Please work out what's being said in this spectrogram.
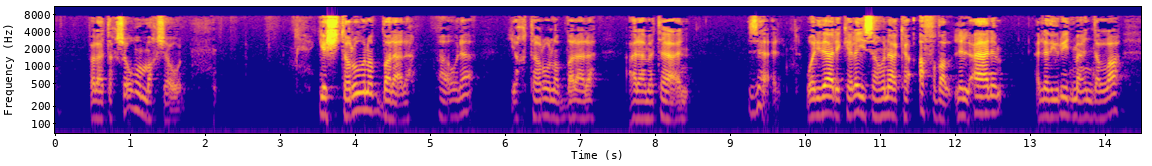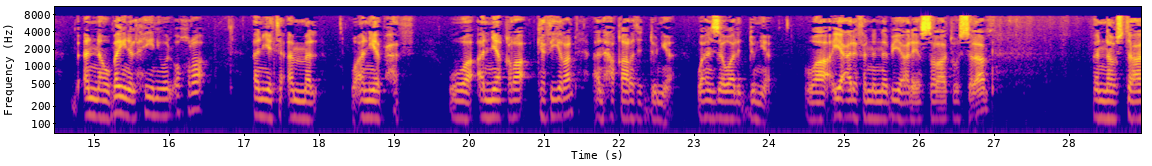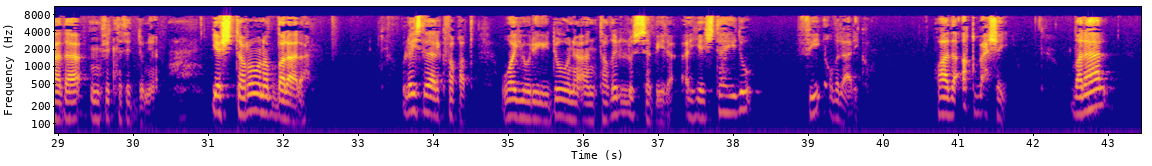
فلا تخشوهم واخشون. يشترون الضلالة. هؤلاء يختارون الضلالة على متاع زائل. ولذلك ليس هناك أفضل للعالم الذي يريد ما عند الله أنه بين الحين والأخرى أن يتأمل وأن يبحث وأن يقرأ كثيرا عن حقارة الدنيا وعن زوال الدنيا. ويعرف أن النبي عليه الصلاة والسلام أنه استعاذ من فتنة الدنيا. يشترون الضلالة وليس ذلك فقط ويريدون أن تضلوا السبيل أن يجتهدوا في إضلالكم وهذا أقبح شيء ضلال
